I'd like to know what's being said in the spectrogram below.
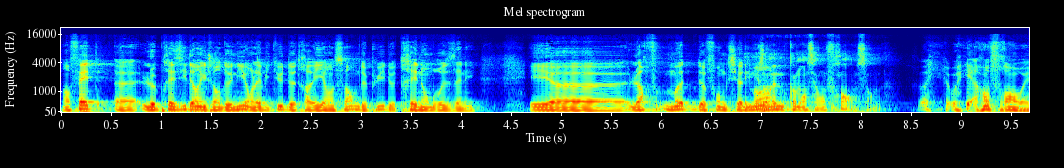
En fait, euh, le président et Jean-Denis ont l'habitude de travailler ensemble depuis de très nombreuses années. Et euh, leur mode de fonctionnement... Ils ont même commencé en franc ensemble. Oui, oui en franc, oui.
